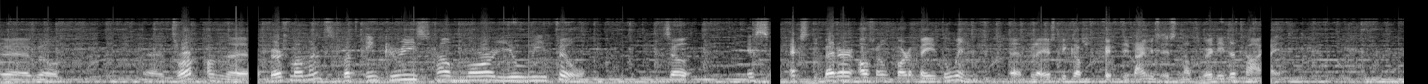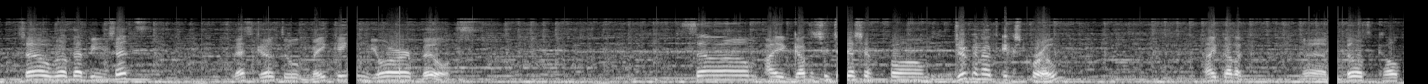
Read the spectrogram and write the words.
uh, will uh, drop on the first moment but increase how more you refill. So it's actually better also for the pay to win players because 50 diamonds is not really that high. So with that being said, let's go to making your builds. So I got a suggestion from Juggernaut X Pro. I got a uh, build called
